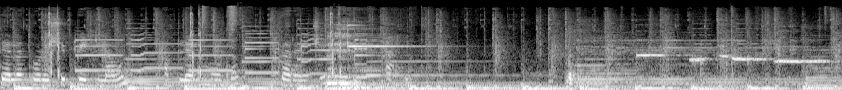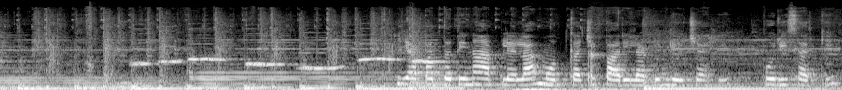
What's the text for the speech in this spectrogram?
त्याला थोडेसे पीठ लावून आपल्याला मोदक करायचे आहे या पद्धतीनं आपल्याला मोदकाची पारी लाटून घ्यायची आहे. पुरीसारखी.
